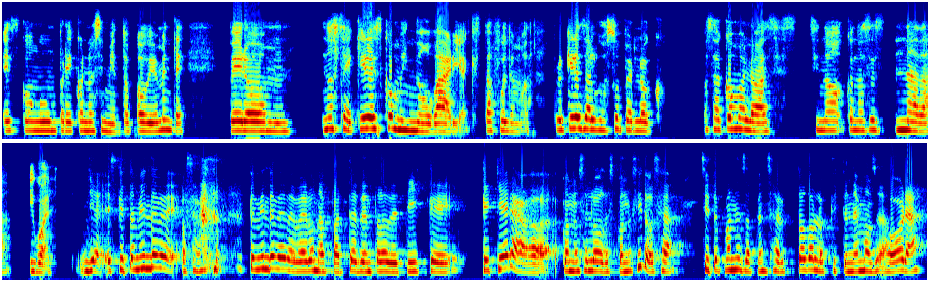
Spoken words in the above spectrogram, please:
es con un preconocimiento, obviamente, pero mm, no sé, quieres como innovar ya, que está full de moda, pero quieres algo súper loco. O sea, ¿cómo lo haces? Si no conoces nada, igual. Ya, es que también debe, o sea, también debe de haber una parte dentro de ti que, que quiera conocer lo desconocido. O sea, si te pones a pensar todo lo que tenemos ahora,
